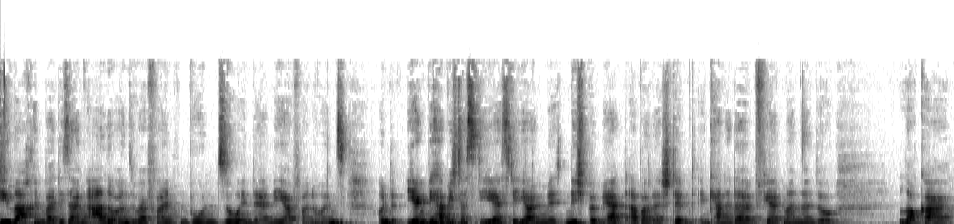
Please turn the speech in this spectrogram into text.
die lachen, weil die sagen, alle unsere Freunde wohnen so in der Nähe von uns. Und irgendwie habe ich das die ersten Jahre nicht bemerkt, aber das stimmt. In Kanada fährt man dann so locker,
